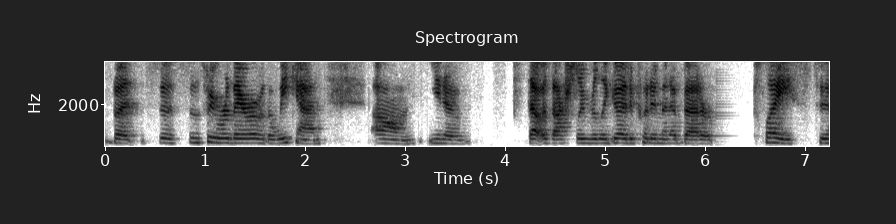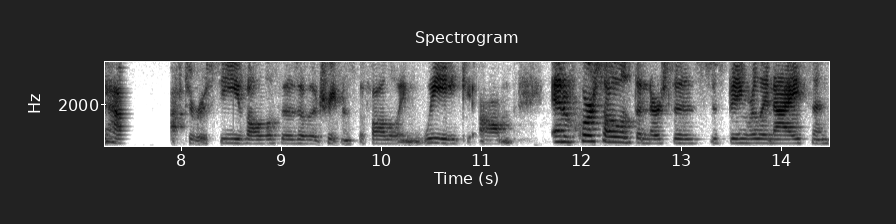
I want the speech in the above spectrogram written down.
but so since we were there over the weekend, um, you know, that was actually really good to put him in a better place to have have to receive all of those other treatments the following week. Um, and of course, all of the nurses just being really nice and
